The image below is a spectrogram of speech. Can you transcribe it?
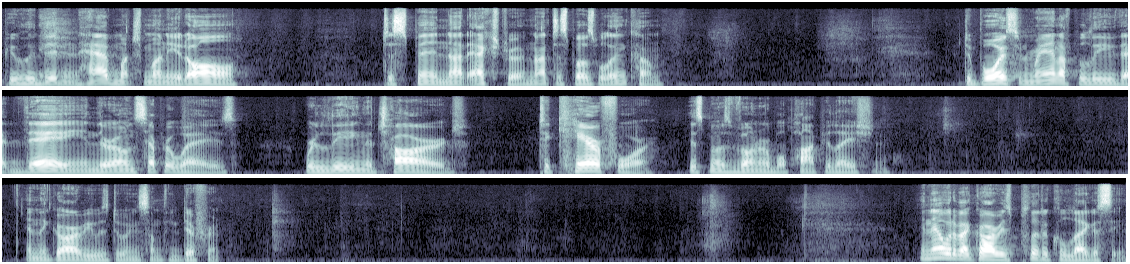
People who didn't have much money at all to spend, not extra, not disposable income. Du Bois and Randolph believed that they, in their own separate ways, were leading the charge to care for this most vulnerable population. And the Garvey was doing something different. And now what about Garvey's political legacy?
